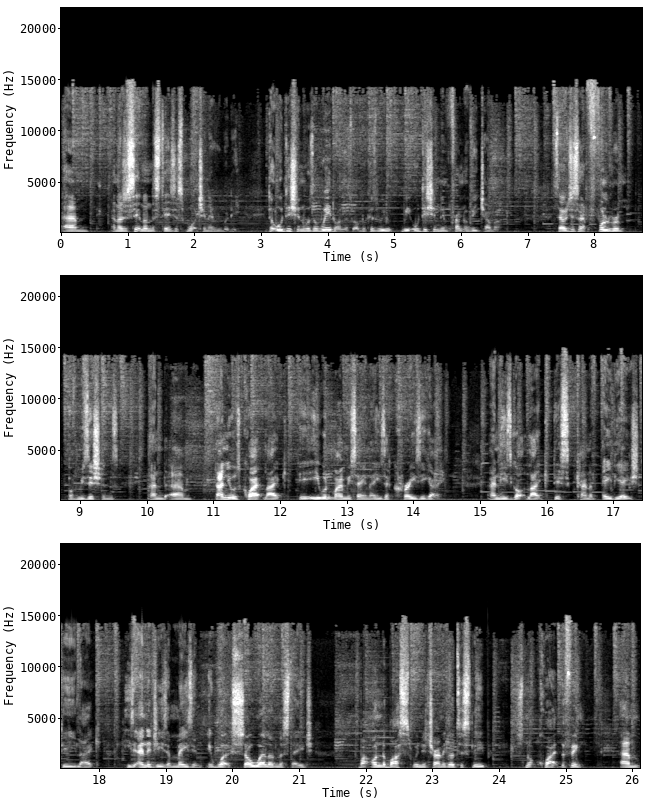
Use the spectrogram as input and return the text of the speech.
um, and I was just sitting on the stairs, just watching everybody. The audition was a weird one as well because we we auditioned in front of each other, so it was just a full room of musicians, and um, Daniel's quite like he, wouldn't mind me saying that he's a crazy guy, and he's got like this kind of ADHD. Like his energy is amazing. It works so well on the stage, but on the bus when you're trying to go to sleep, it's not quite the thing. Um,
